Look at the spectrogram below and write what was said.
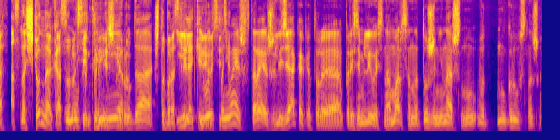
Оснащенный Ну, АК-47, к ты имеешь в примеру, да. Чтобы И, расстрелять и вот, Curiosity. понимаешь, вторая железяка, которая приземлилась на Марс, она тоже не наша. Ну, вот, ну, грустно же.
